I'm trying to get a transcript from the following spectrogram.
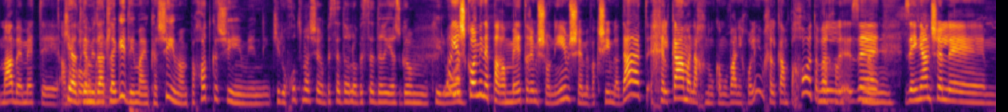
מה באמת אה, המקור כי את גם יודעת. להגיד לי מים קשים, מים פחות קשים, אני- כאילו חוץ מאשר בסדר, לא בסדר, יש גם כאילו... לא, עוד- יש כל מיני פרמטרים שונים שמבקשים לדעת, חלקם אנחנו כמובן יכולים, חלקם פחות, אבל נכון, זה, מעניין. זה עניין של... אה,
